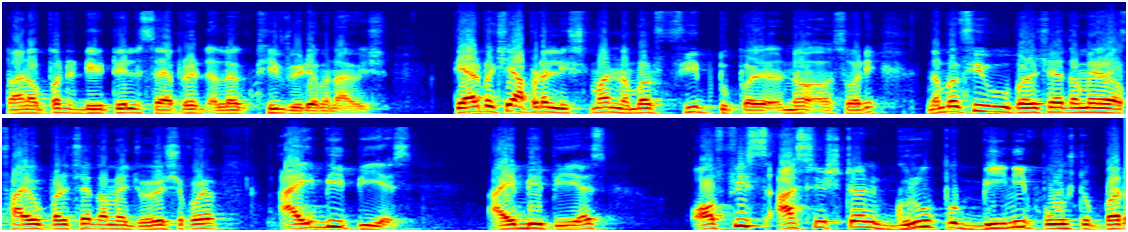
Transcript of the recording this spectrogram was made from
તો આના ઉપર ડિટેલ સેપરેટ અલગથી વીડિયો બનાવીશ. ત્યાર પછી આપણે લિસ્ટમાં નંબર ફિફ્થ ઉપર સોરી નંબર ફિફ્થ ઉપર છે, તમે ફાઇવ ઉપર છે, તમે જોઈ શકો IBPS IBPS office assistant group બીની પોસ્ટ ઉપર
